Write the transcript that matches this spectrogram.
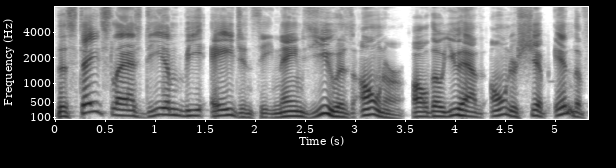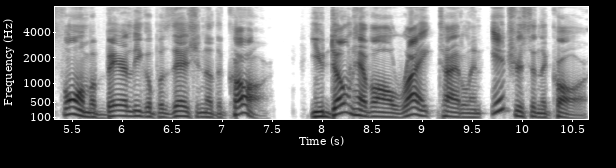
The state slash DMV agency names you as owner, although you have ownership in the form of bare legal possession of the car. You don't have all right, title, and interest in the car,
